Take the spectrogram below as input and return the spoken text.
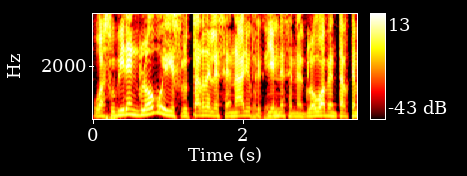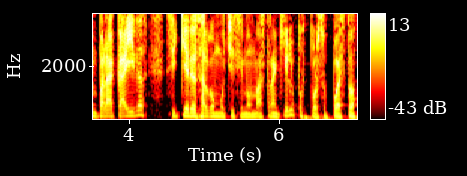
o a subir en globo y disfrutar del escenario que tienes en el globo, aventarte en paracaídas. Si quieres algo muchísimo más tranquilo, pues por supuesto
